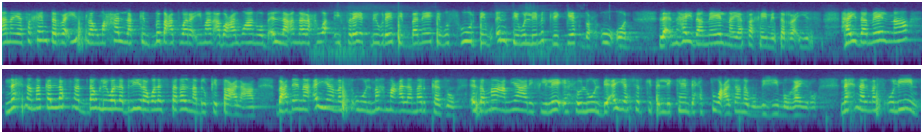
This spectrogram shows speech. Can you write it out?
أنا يا فخامه الرئيس لو محلك كنت ببعت ورا إيمان أبو علوان وبقول لها أنا رح وقف راتبي وراتب بناتي وسهورتي وانت واللي مثلك ياخذوا حقوقهم. لأن هيدا مالنا يا فخامه الرئيس. هيدا مالنا نحن ما كلفنا الدولة ولا بليرة ولا اشتغلنا بالقطاع العام. بعدين أي مسؤول مهما على مركزه إذا ما عم يعرف يلاقي حلول بأي شركة اللي كان بيحطوه على جنب وبيجيبوا غيره. نحن المسؤولين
